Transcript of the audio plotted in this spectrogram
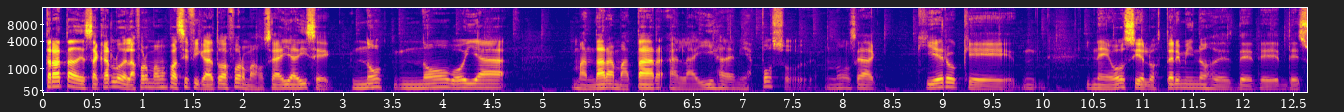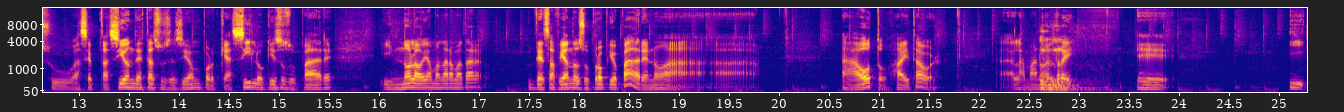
trata de sacarlo de la forma más pacífica de todas formas. O sea, ella dice, no, no voy a mandar a matar a la hija de mi esposo. O sea, quiero que negocie los términos de, su aceptación de esta sucesión porque así lo quiso su padre y no la voy a mandar a matar desafiando a su propio padre, ¿no? A, a, Otto Hightower, a la mano del rey. Eh, y,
